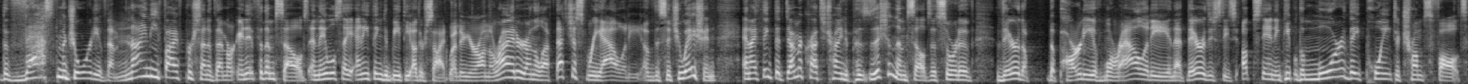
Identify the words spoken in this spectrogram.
the vast majority of them, 95% of them, are in it for themselves, and they will say anything to beat the other side, whether you're on the right or you're on the left. That's just reality of the situation. And I think the Democrats trying to position themselves as sort of they're the the party of morality and that they're just these upstanding people, the more they point to Trump's faults,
